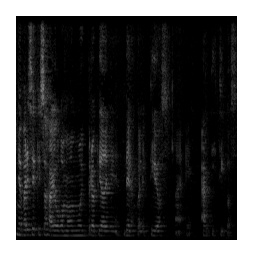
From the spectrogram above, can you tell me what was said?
Me parece que eso es algo como muy propio de, de los colectivos artísticos.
